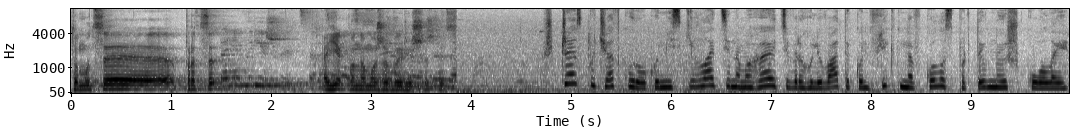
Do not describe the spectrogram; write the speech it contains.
Тому це про це. вирішується. А як воно може вирішитись? Ще з початку року міські владці намагаються врегулювати конфлікт навколо спортивної школи.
